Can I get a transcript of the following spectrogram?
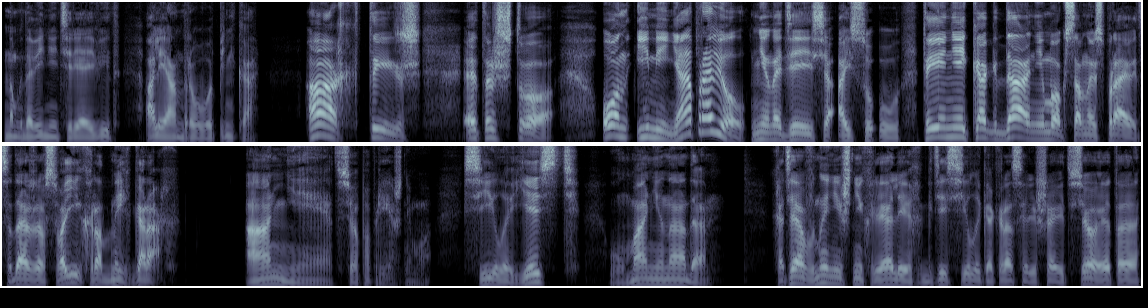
на мгновение теряя вид алиандрового пенька. «Ах ты ж! Это что, он и меня провел? Не надейся, Айсуу. Ты никогда не мог со мной справиться, даже в своих родных горах». А нет, все по-прежнему. Сила есть, ума не надо. Хотя в нынешних реалиях, где силы как раз и решают все, это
